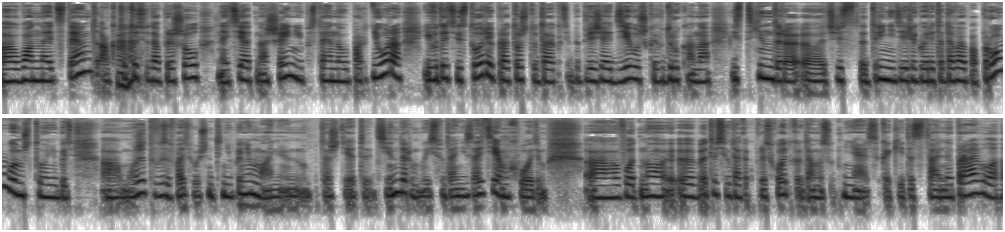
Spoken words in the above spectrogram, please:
э, one night stand, а кто-то uh-huh. сюда пришел найти отношения, постоянного партнера. И вот эти истории про то, что да, к тебе приезжает девушка, и вдруг она из Тиндера э, через три недели говорит, а давай попробуем что-нибудь, а, может вызывать, в общем-то, непонимание. Ну, подожди, это Тиндер, мы сюда не за тем ходим. А, вот, но это всегда так происходит, когда у нас вот меняются какие-то социальные правила,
